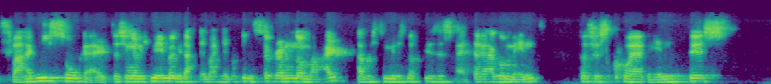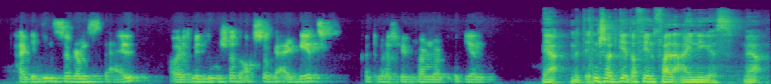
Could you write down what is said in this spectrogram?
es war halt nicht so geil. Deswegen habe ich mir immer gedacht, ich mache einfach Instagram normal, habe ich zumindest noch dieses weitere Argument, dass es kohärent ist, halt im Instagram-Style. Aber das mit InShot auch so geil geht, könnte man das auf jeden Fall mal probieren. Ja, mit InShot geht auf jeden Fall einiges. Ja,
